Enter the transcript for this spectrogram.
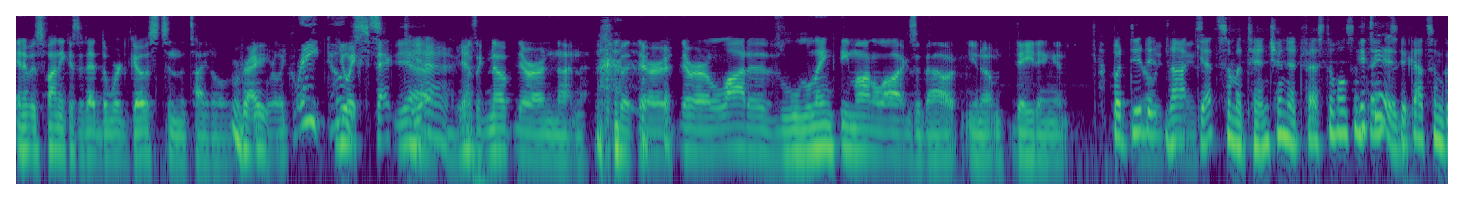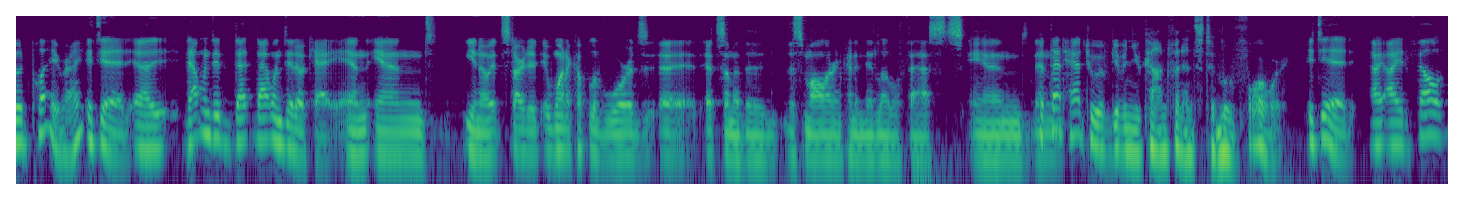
and it was funny because it had the word ghosts in the title. Right. Were like, great, ghosts. You expect- yeah, I yeah. was like, nope, there are none. But there are, there are a lot of lengthy monologues about, you know, dating and But did it not 20s. get some attention at festivals and It things? did. It got some good play, right? It did. Uh, that one did. That that one did okay, and and you know it started. It won a couple of awards uh, at some of the the smaller and kind of mid level fests, and then but that had to have given you confidence to move forward. It did. I, I had felt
